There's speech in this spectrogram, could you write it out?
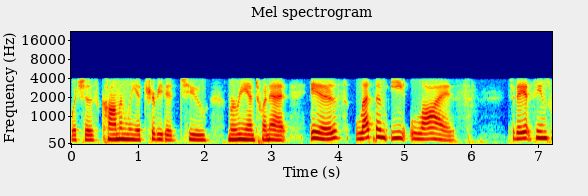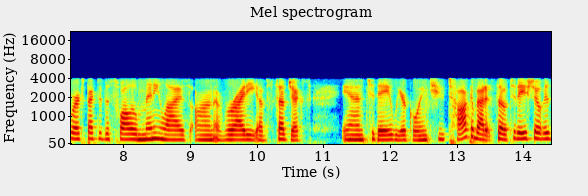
Which is commonly attributed to Marie Antoinette, is Let Them Eat Lies. Today, it seems we're expected to swallow many lies on a variety of subjects, and today we are going to talk about it. So, today's show is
